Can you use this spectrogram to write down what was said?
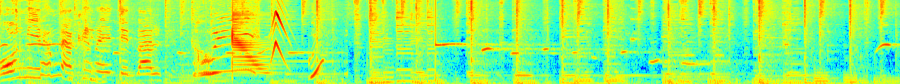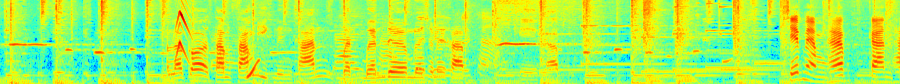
ผมมีน้ำหนักขึ้นไปเจ็ดวันทุย แล้วก็ทำซ้ำอีกหนึ่งชั้นเหมือนเหมือนเดิมเลยใช่ไหมครับค่ะโอเคครับ เชฟแหม่มครับ การท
